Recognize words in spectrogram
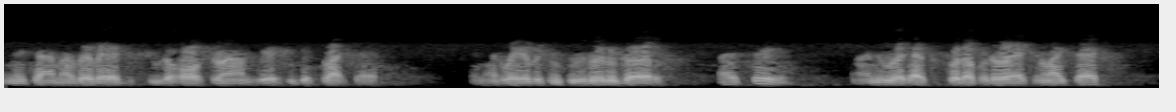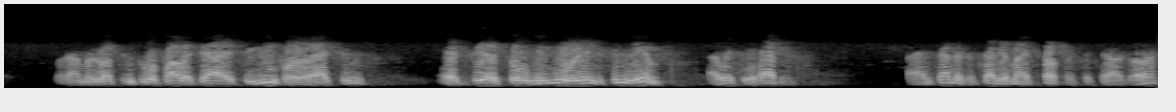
Any time I've ever had to shoot a horse around here, she gets like that. And that way ever since she was a little girl. I see. I knew I'd have to put up with her acting like that. But I'm reluctant to apologize to you for her actions. Ed Pierce told me you were in to see him. I wish you hadn't. I intended to tell you myself, Mr. Calgore.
